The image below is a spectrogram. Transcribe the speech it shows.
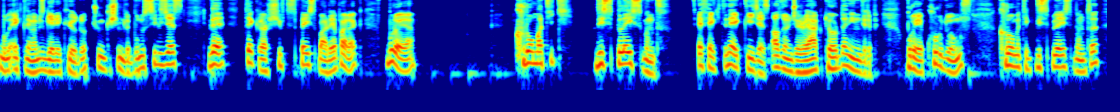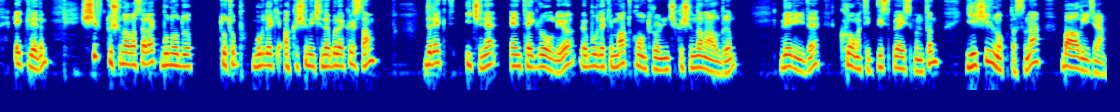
bunu eklememiz gerekiyordu. Çünkü şimdi bunu sileceğiz ve tekrar Shift Spacebar yaparak buraya Chromatic Displacement efektini ekleyeceğiz. Az önce reaktörden indirip buraya kurduğumuz Chromatic Displacement'ı ekledim. Shift tuşuna basarak bu nodu tutup buradaki akışın içine bırakırsam direkt içine entegre oluyor ve buradaki mat kontrolün çıkışından aldığım veriyi de Chromatic Displacement'ın yeşil noktasına bağlayacağım.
